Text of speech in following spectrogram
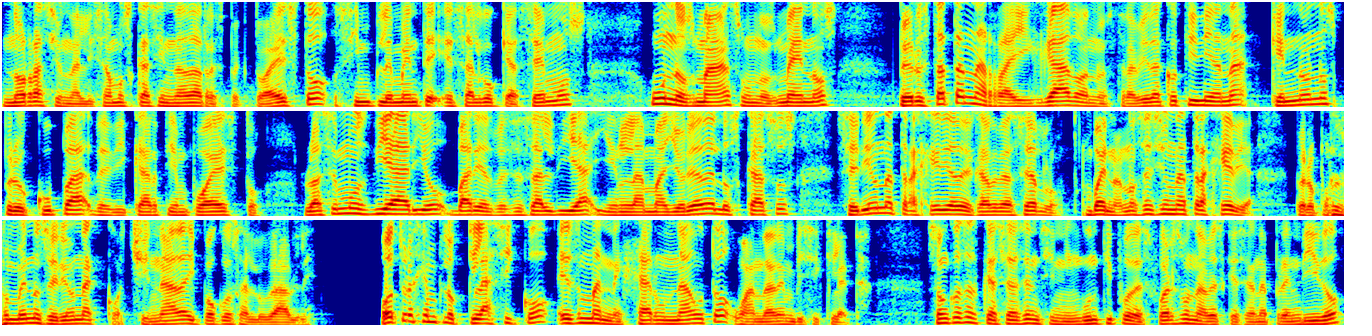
No racionalizamos casi nada respecto a esto, simplemente es algo que hacemos, unos más, unos menos, pero está tan arraigado a nuestra vida cotidiana que no nos preocupa dedicar tiempo a esto. Lo hacemos diario, varias veces al día y en la mayoría de los casos sería una tragedia dejar de hacerlo. Bueno, no sé si una tragedia, pero por lo menos sería una cochinada y poco saludable. Otro ejemplo clásico es manejar un auto o andar en bicicleta. Son cosas que se hacen sin ningún tipo de esfuerzo una vez que se han aprendido.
